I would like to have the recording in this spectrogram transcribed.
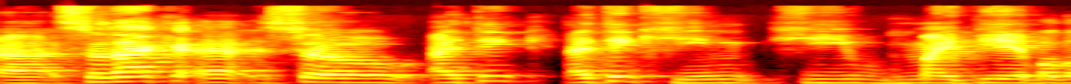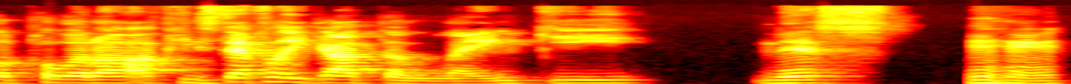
uh, so that uh, so I think I think he he might be able to pull it off. He's definitely got the lankiness Mhm.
